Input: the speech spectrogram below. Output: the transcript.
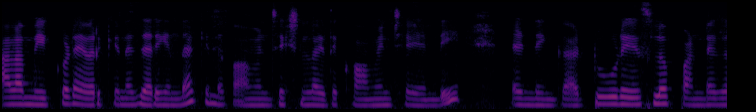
అలా మీకు కూడా ఎవరికైనా జరిగిందా? కింద కామెంట్ సెక్షన్లో అయితే కామెంట్ చేయండి. అండ్ ఇంకా టూ డేస్లో పండగ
